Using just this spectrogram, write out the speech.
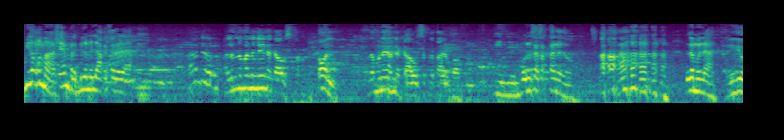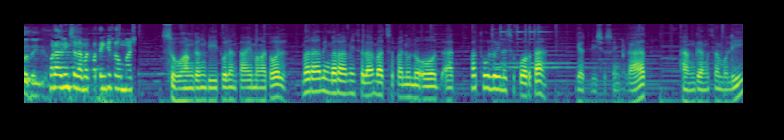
Bilang ama, syempre, bilang lalaki sa lalaki. Alam naman na niya yung nagkausap na. Tol, alam mo na yun, nagkausap na tayo pa. Hmm, huwag nasasaktan, ano? Alam mo na. Thank you, thank you. Maraming salamat pa. Thank you so much. So hanggang dito lang tayo mga tol. Maraming maraming salamat sa panunood at patuloy na suporta. God bless you sa inyo lahat. Hanggang sa muli.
